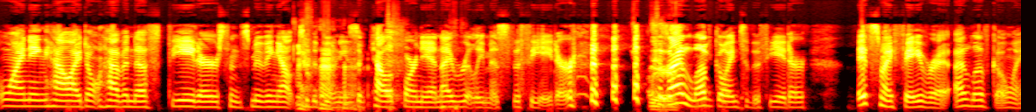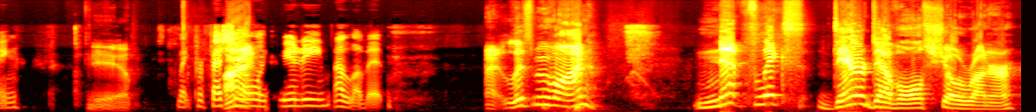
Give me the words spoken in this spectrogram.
whining how I don't have enough theater since moving out to the boonies of California, and I really miss the theater because Sure. I love going to the theater. It's my favorite. I love going, yeah. like professional and community. I love it. All right, let's move on. Netflix Daredevil showrunner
